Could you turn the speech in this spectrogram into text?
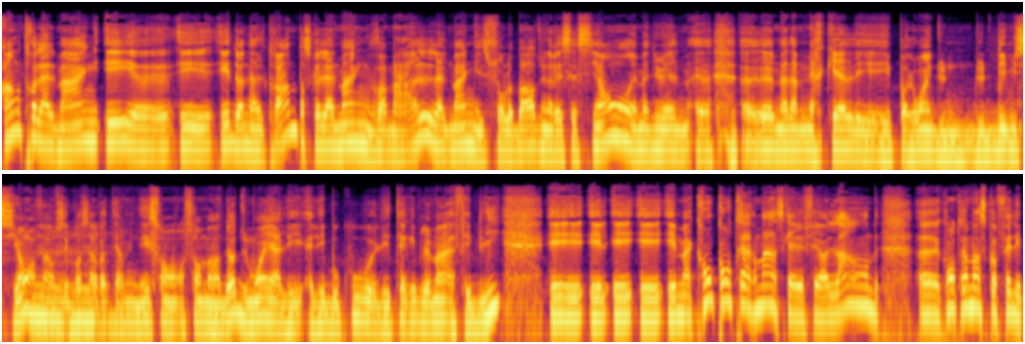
entre l'Allemagne et, euh, et, et, Donald Trump, parce que l'Allemagne va mal, l'Allemagne est sur le bord d'une récession, Emmanuel, euh, euh, Madame Merkel est, pas loin d'une démission, enfin on ne sait pas si ça va mm-hmm. terminer son, son mandat, du moins elle est, elle est beaucoup, elle est terriblement affaiblie. Et, et, et Macron, contrairement à ce qu'avait fait Hollande, euh, contrairement à ce qu'ont fait, les,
